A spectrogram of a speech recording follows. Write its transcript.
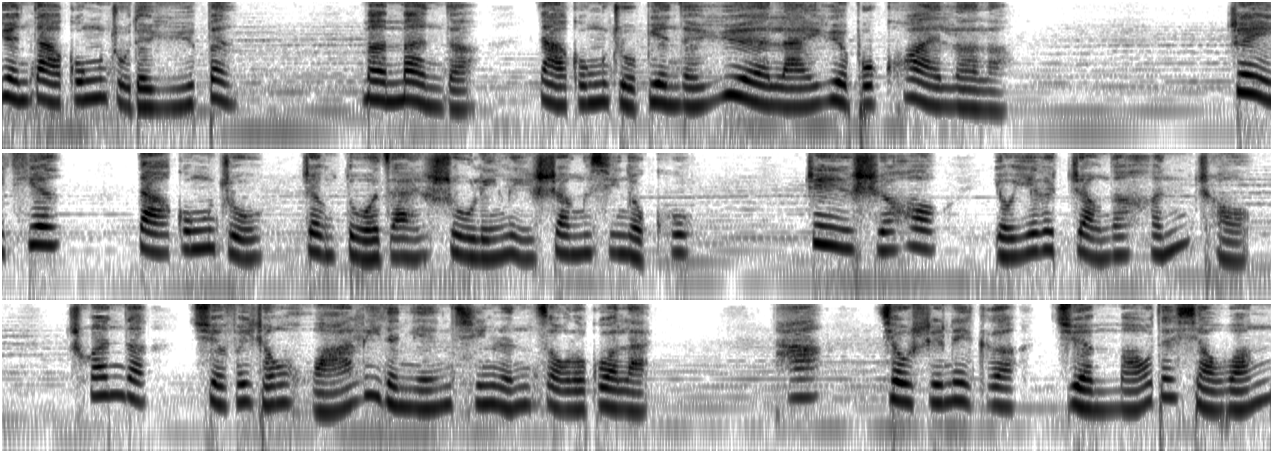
怨大公主的愚笨，慢慢的，大公主变得越来越不快乐了。这一天，大公主正躲在树林里伤心的哭。这时候，有一个长得很丑、穿的却非常华丽的年轻人走了过来，他就是那个卷毛的小王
